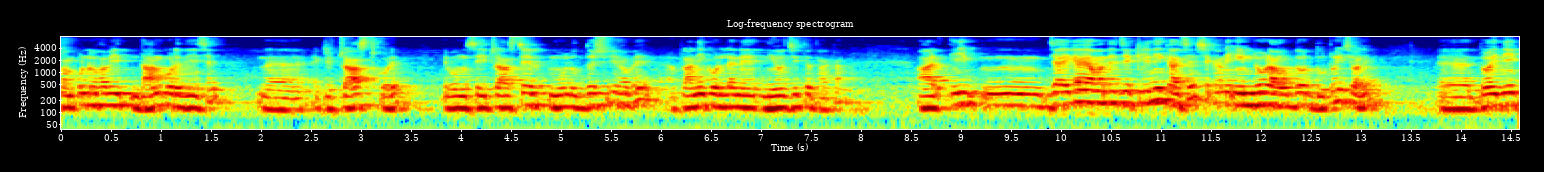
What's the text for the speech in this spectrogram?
সম্পূর্ণভাবেই দান করে দিয়েছেন একটি ট্রাস্ট করে। এবং সেই ট্রাস্টের মূল উদ্দেশ্যই হবে প্রাণী কল্যাণে নিয়োজিত থাকা। আর এই জায়গায় আমাদের যে ক্লিনিক আছে, সেখানে ইনডোর আউটডোর দুটোই চলে। দৈনিক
